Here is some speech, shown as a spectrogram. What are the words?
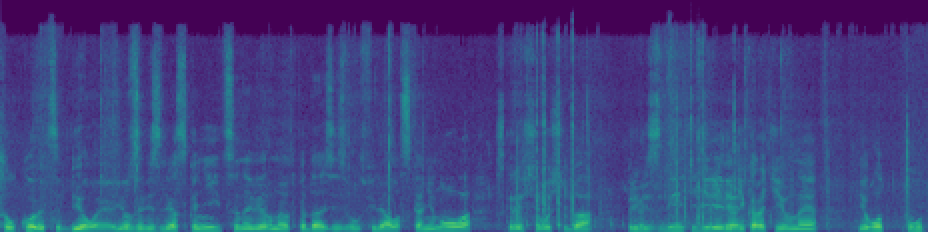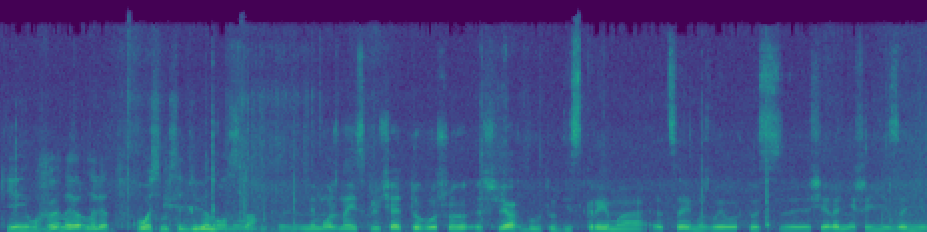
шелковица белая. Ее завезли асканийцы, наверное, вот когда здесь был филиал Асканинова. Скорее всего, сюда привезли эти деревья Опять? декоративные. И вот тут ей уже, наверное, лет 80-90. Ну, не можна ісключати того, що шлях був тут із Крима цей, можливо, хтось е, ще раніше її заніс,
